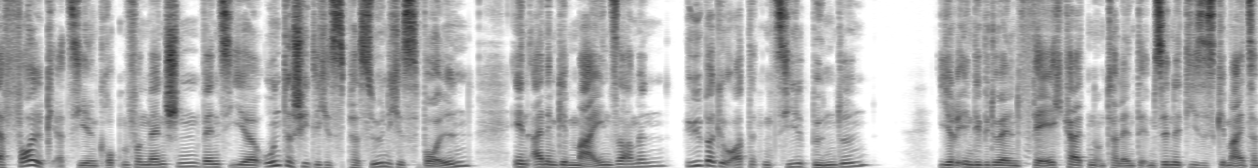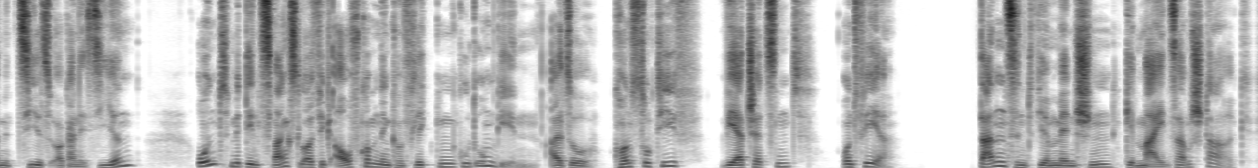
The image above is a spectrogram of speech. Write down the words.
Erfolg erzielen Gruppen von Menschen, wenn sie ihr unterschiedliches persönliches Wollen in einem gemeinsamen, übergeordneten Ziel bündeln, ihre individuellen Fähigkeiten und Talente im Sinne dieses gemeinsamen Ziels organisieren und mit den zwangsläufig aufkommenden Konflikten gut umgehen, also konstruktiv, wertschätzend und fair. Dann sind wir Menschen gemeinsam stark.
